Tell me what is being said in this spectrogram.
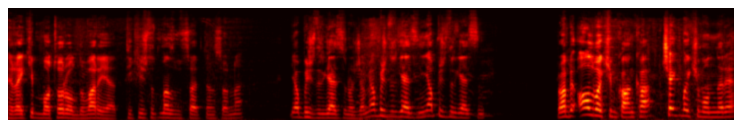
Rakip motor oldu var ya. Dikiş tutmaz bu saatten sonra. Yapıştır gelsin hocam. Yapıştır gelsin. Yapıştır gelsin. Rabbi al bakayım kanka. Çek bakayım onları.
